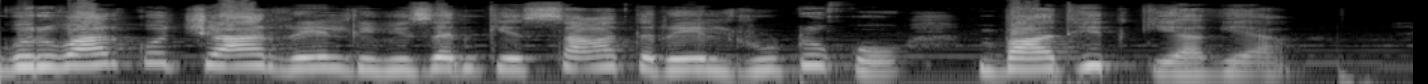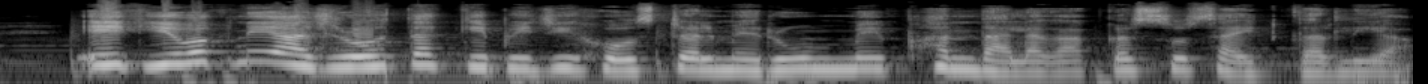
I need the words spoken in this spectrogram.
गुरुवार को चार रेल डिवीज़न के सात रेल रूटों को बाधित किया गया। एक युवक ने आज रोहतक के पीजी हॉस्टल में रूम में फंदा लगाकर सुसाइड कर लिया।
